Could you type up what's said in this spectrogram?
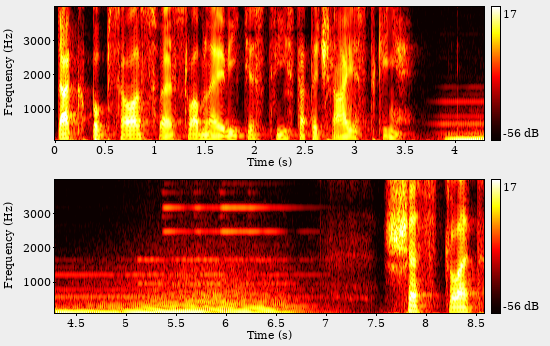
Tak popsala své slavné vítězství statečná jestkyně. Šest let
